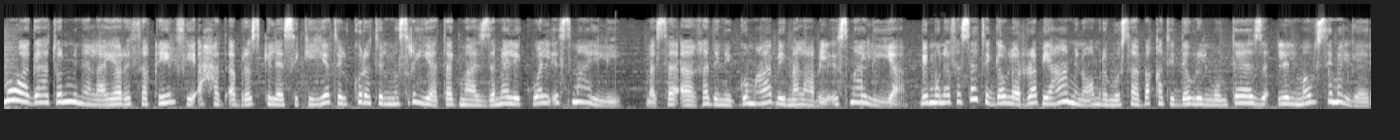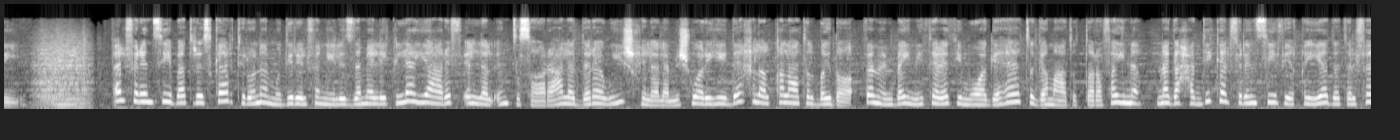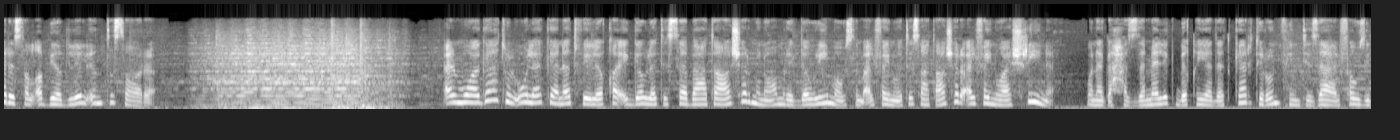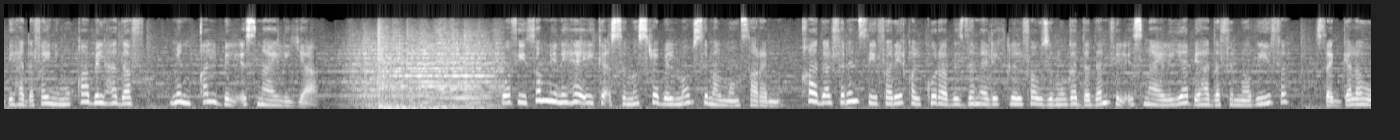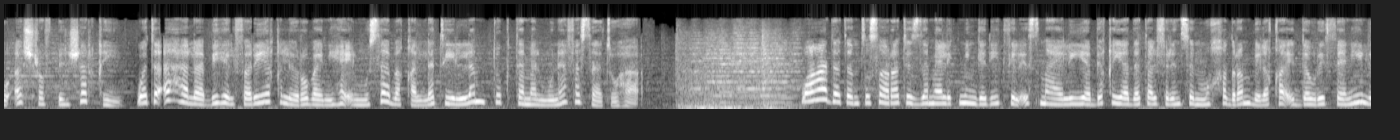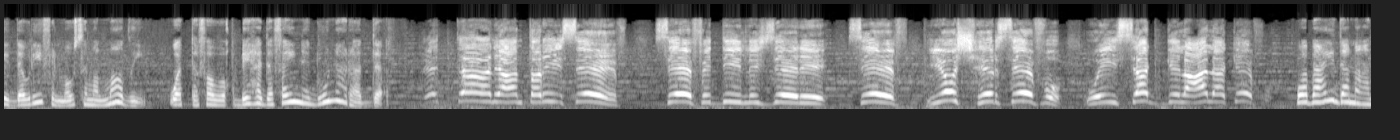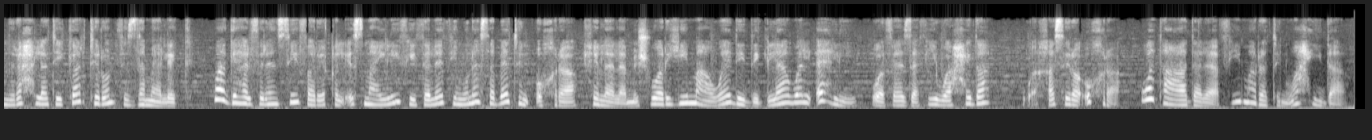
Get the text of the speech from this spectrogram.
مواجهة من العيار الثقيل في أحد أبرز كلاسيكيات الكرة المصرية تجمع الزمالك والإسماعيلي. مساء غد الجمعة بملعب الإسماعيلية. بمنافسات الجولة الرابعة من عمر مسابقة الدوري الممتاز للموسم الجاري. الفرنسي باتريس كارتيرون المدير الفني للزمالك لا يعرف إلا الانتصار على الدراويش خلال مشواره داخل القلعة البيضاء. فمن بين ثلاث مواجهات جمعت الطرفين نجح الديك الفرنسي في قيادة الفارس الأبيض للانتصار. المواجهة الأولى كانت في لقاء الجولة السابعة عشر من عمر الدوري موسم 2019-2020 ونجح الزمالك بقيادة كارترون في انتزاع الفوز بهدفين مقابل هدف من قلب الإسماعيلية. وفي ثمن نهائي كأس مصر بالموسم المنصرم قاد الفرنسي فريق الكرة بالزمالك للفوز مجددا في الإسماعيلية بهدف نظيف سجله أشرف بن شرقي وتأهل به الفريق لربع نهائي المسابقة التي لم تكتمل منافساتها. وعادت انتصارات الزمالك من جديد في الإسماعيلية بقيادة الفرنسي المخضرم بلقاء الدور الثاني للدوري في الموسم الماضي والتفوق بهدفين دون رد. الثاني عن طريق سيف. سيف الدين الجزيري. سيف يشهر سيفه ويسجل على كيفه. وبعيدا عن رحلة كارترون في الزمالك واجه الفرنسي فريق الإسماعيلي في ثلاث مناسبات أخرى خلال مشواره مع وادي دجلة والأهلي وفاز في واحدة وخسر أخرى وتعادل في مرة وحيدة.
